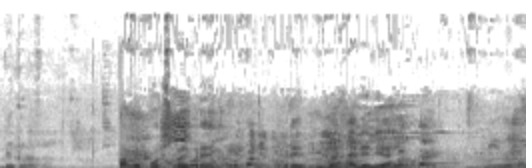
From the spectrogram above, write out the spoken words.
मी पोचलो इकडे. इकडे पूजा झालेली आहे. आणि हे बघा.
